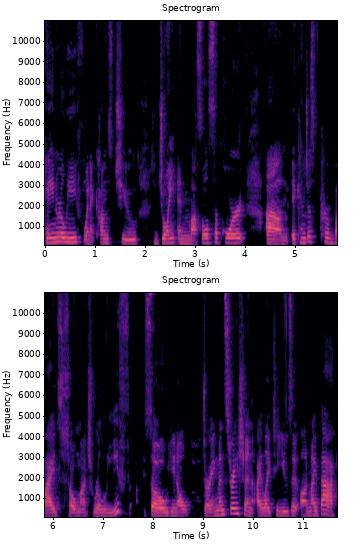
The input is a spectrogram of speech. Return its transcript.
pain relief, when it comes to joint and muscle support, um, it can just provide so much relief. So, you know, during menstruation i like to use it on my back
